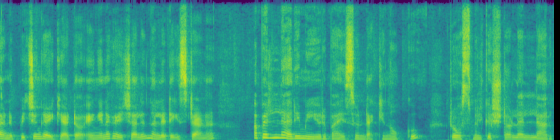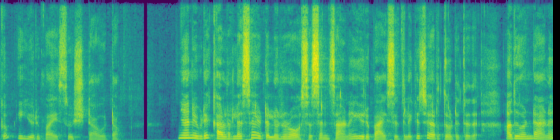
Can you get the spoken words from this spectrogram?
തണുപ്പിച്ചും കഴിക്കാം കേട്ടോ. എങ്ങനെ കഴിച്ചാലും നല്ല ടേസ്റ്റാണ് അപ്പോൾ എല്ലാവരും ഈ ഒരു പായസം ഉണ്ടാക്കി നോക്കൂ. റോസ് മിൽക്ക് ഇഷ്ടമുള്ള എല്ലാവർക്കും ഈ ഒരു പായസം ഇഷ്ടമാവും കേട്ടോ. ഞാനിവിടെ കളർലെസ് ആയിട്ടുള്ളൊരു റോസ് ആണ് ഈ ഒരു പായസത്തിലേക്ക് ചേർത്ത് കൊടുത്തത് അതുകൊണ്ടാണ്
